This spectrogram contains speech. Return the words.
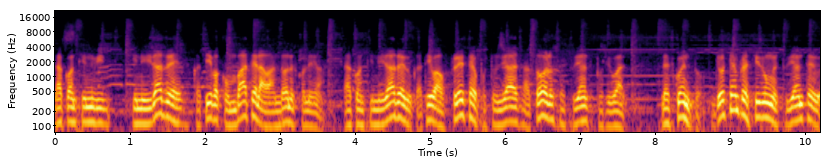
la continuidad educativa combate el abandono escolar. La continuidad educativa ofrece oportunidades a todos los estudiantes por igual. Les cuento, yo siempre he sido un estudiante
